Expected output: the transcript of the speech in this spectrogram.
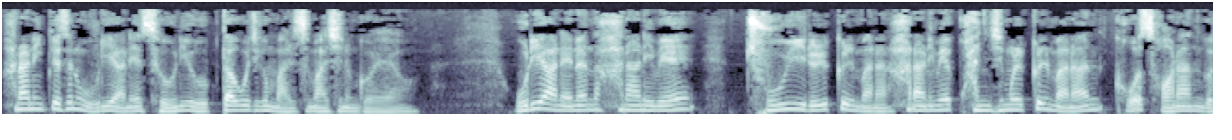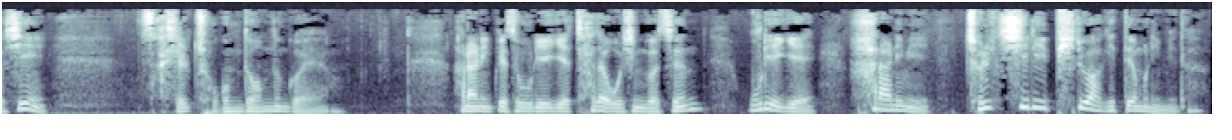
하나님께서는 우리 안에 선이 없다고 지금 말씀하시는 거예요. 우리 안에는 하나님의 주의를 끌만한 하나님의 관심을 끌만한 그 선한 것이 사실 조금도 없는 거예요. 하나님께서 우리에게 찾아오신 것은 우리에게 하나님이 절실히 필요하기 때문입니다.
